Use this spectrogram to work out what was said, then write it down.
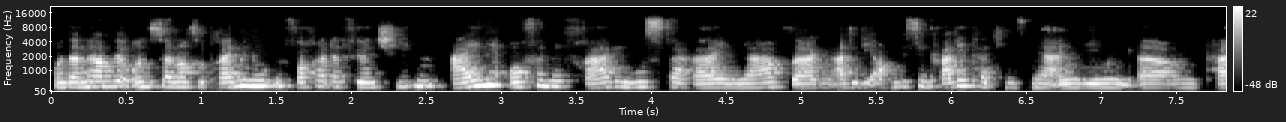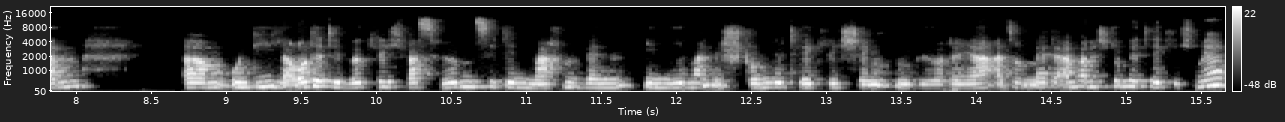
Und dann haben wir uns dann noch so drei Minuten vorher dafür entschieden, eine offene Frage muss da rein, ja, sagen, also die auch ein bisschen qualitativ mehr eingehen ähm, kann. Ähm, und die lautete wirklich, was würden Sie denn machen, wenn Ihnen jemand eine Stunde täglich schenken würde? Ja, also man hätte einfach eine Stunde täglich mehr.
